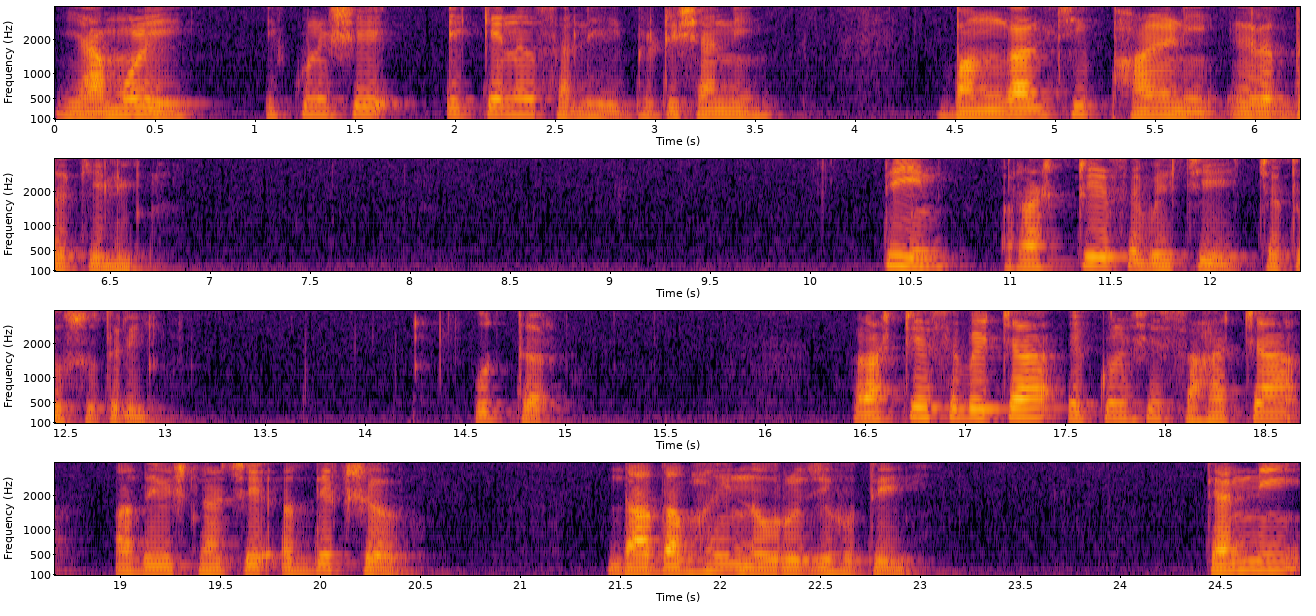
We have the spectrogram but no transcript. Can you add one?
यामुळे एकोणीसशे एक्क्याण्णव साली ब्रिटिशांनी बंगालची फाळणी रद्द केली. तीन राष्ट्रीय सभेची चतुसूत्री. उत्तर. राष्ट्रीय सभेच्या एकोणीसशे सहाच्या अधिवेशनाचे अध्यक्ष दादाभाई नवरोजी होते. त्यांनी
